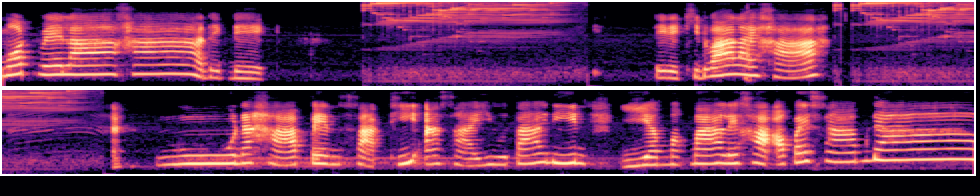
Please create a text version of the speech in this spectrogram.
หมดเวลาค่ะ เด็กๆ เด็กๆ คิดว่าอะไรคะ งูนะคะ เป็นสัตว์ที่อาศัยอยู่ใต้ดิน เยี่ยมมาก ๆ เลยค่ะ เอาไปสามดาว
